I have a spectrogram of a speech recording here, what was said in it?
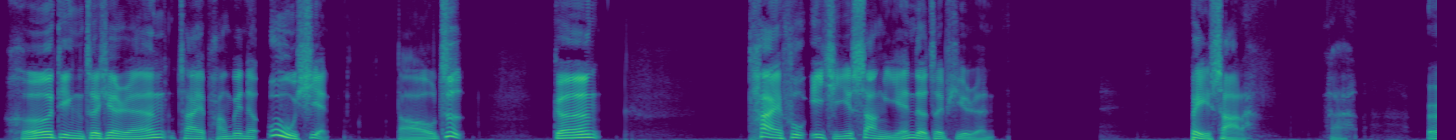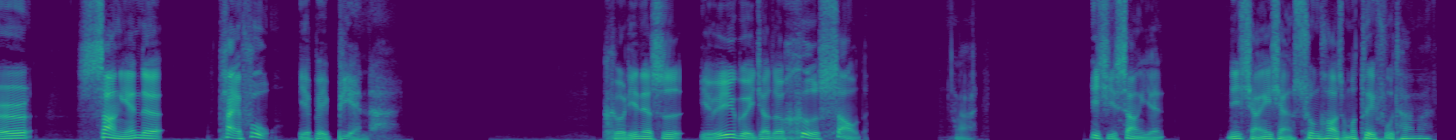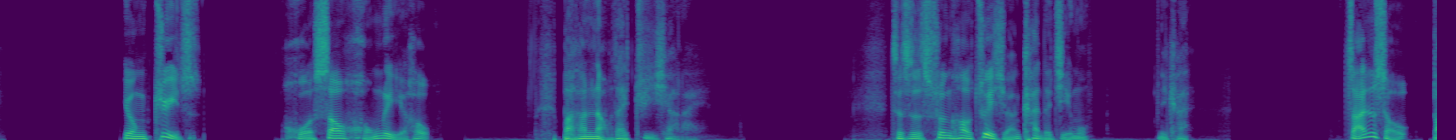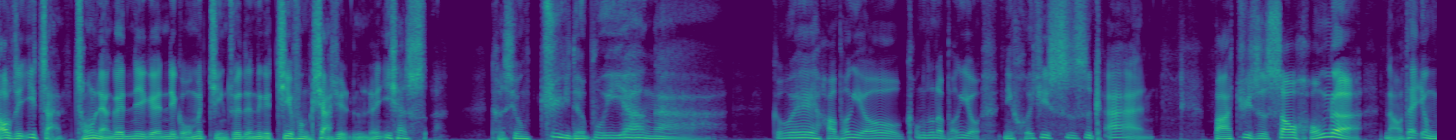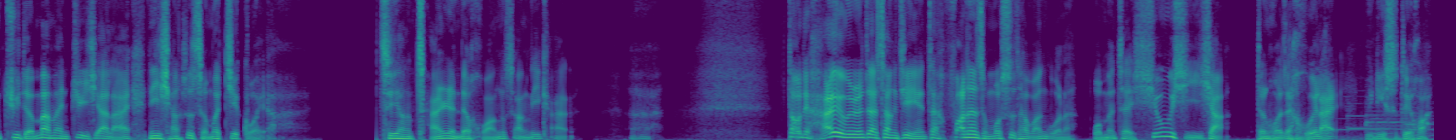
何定这些人在旁边的诬陷，导致跟太傅一起上言的这批人。被杀了，啊，而上言的太傅也被贬了。可怜的是，有一个叫做贺绍的，啊，一起上言。你想一想，孙皓怎么对付他吗？用锯子，火烧红了以后，把他脑袋锯下来。这是孙皓最喜欢看的节目，你看。斩首，刀子一斩，从两个那个那个我们颈椎的那个接缝下去，人一下死了。可是用锯的不一样啊！各位好朋友，空中的朋友，你回去试试看，把锯子烧红了，脑袋用锯的慢慢锯下来，你想是什么结果呀？这样残忍的皇上，你看啊，到底还有没有人在上戒严？在发生什么事才亡国呢？我们再休息一下，等会儿再回来与历史对话。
